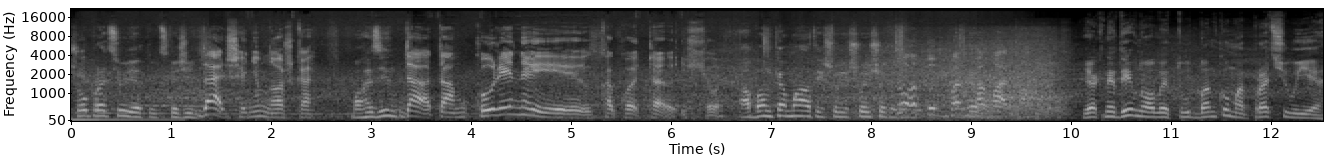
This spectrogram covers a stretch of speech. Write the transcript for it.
Що працює тут, скажіть? Дальше немножко. Магазин? Да, там куриный какой-то еще. А банкомати, що, що ще тут? Вот тут банкомат. Як не дивно, але тут банкомат працює.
